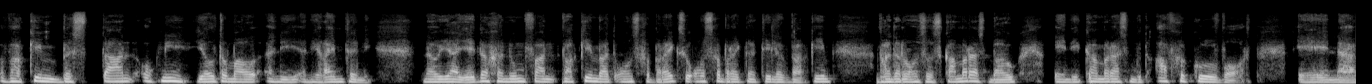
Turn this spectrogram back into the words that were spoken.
vakuum bestaan ook nie heeltemal in die in die ruimte nie. Nou ja, jy het nou genoem van vakuum wat ons gebruik. So ons gebruik natuurlik vakuum wanneer ons ons kameras bou en die kameras moet afgekoel word. En uh,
